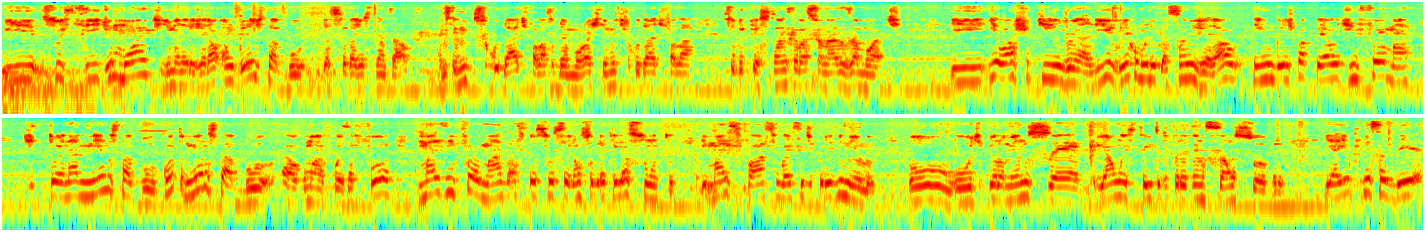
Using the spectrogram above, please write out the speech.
e suicídio, morte, de maneira geral, é um grande tabu da sociedade ocidental. A gente tem muita dificuldade de falar sobre a morte, tem muita dificuldade de falar sobre questões relacionadas à morte. E, e eu acho que o jornalismo e a comunicação em geral tem um grande papel de informar de tornar menos tabu. Quanto menos tabu alguma coisa for, mais informadas as pessoas serão sobre aquele assunto. E mais fácil vai ser de preveni-lo. Ou, ou, de pelo menos é, criar um efeito de prevenção sobre. E aí eu queria saber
